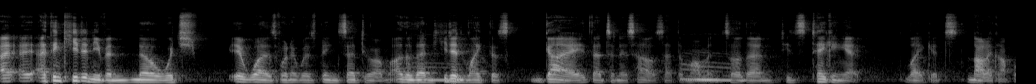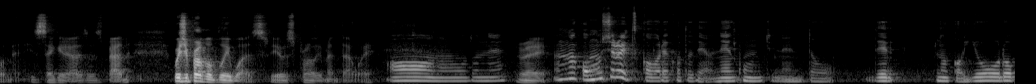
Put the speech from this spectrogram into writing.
I, I- I think he didn't even know which it was when it was being said to him. Other than he didn't like this guy that's in his house at the moment. So then he's taking it like it's not a compliment. He's taking it as, bad, which it probably was. It was probably meant that way, ああなるほどね right? なんか面白い使われ方だよねコンティネントでなんかヨーロッ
